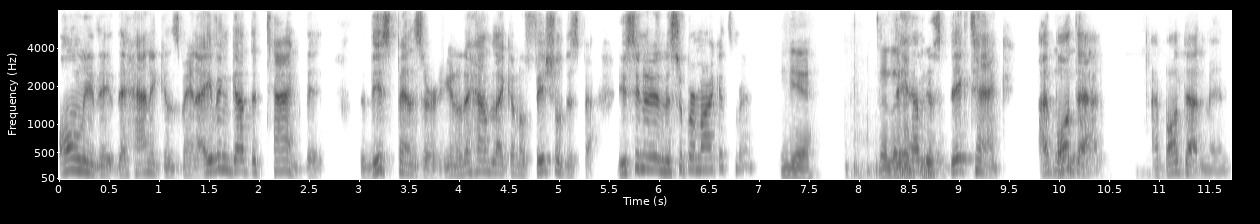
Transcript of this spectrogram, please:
only the the Heinekens, man. I even got the tank, the the dispenser. You know, they have like an official dispenser. You seen it in the supermarkets, man? Yeah, the they have this big tank. I bought that. I bought that, man,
